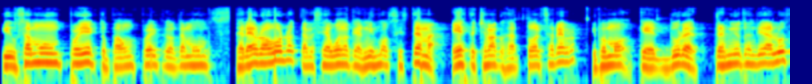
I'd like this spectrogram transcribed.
Si usamos un proyecto para un proyecto que no tenemos un cerebro a bordo, tal vez sea bueno que el mismo sistema, este chamaco, sea todo el cerebro y podemos que dure 3 minutos en día la luz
